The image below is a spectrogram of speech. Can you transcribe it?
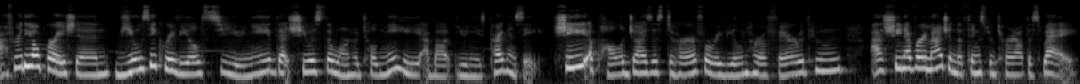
After the operation, Byung-sik reveals to Yoonyi that she was the one who told Mi-hee about Yoonyi's pregnancy. She apologizes to her for revealing her affair with Hoon as she never imagined that things would turn out this way.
